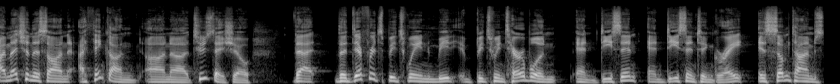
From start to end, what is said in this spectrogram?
I mentioned this on I think on on uh, Tuesday show that the difference between between terrible and, and decent and decent and great is sometimes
